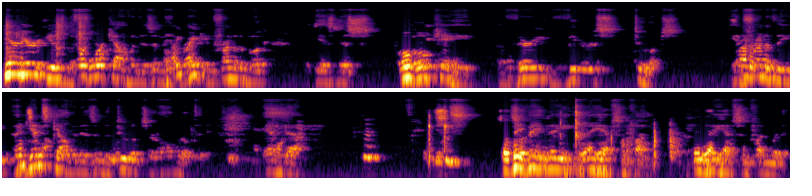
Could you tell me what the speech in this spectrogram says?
here, Here is the For Calvinism, and right in front of the book is this oh, bouquet of very vigorous tulips. In front of the Against Calvinism, the tulips are all wilted. And uh, so they, so they, they, they have some fun. they have, They have some fun with it.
